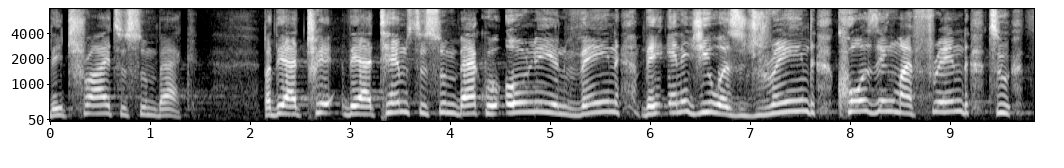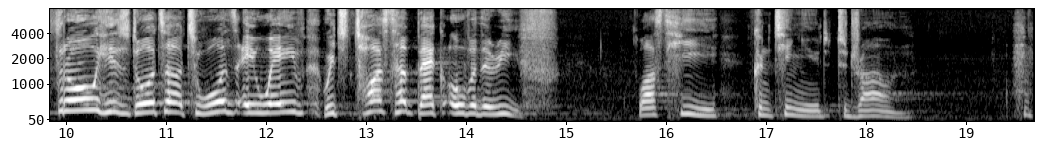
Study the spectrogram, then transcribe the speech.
They tried to swim back. But their, their attempts to swim back were only in vain. Their energy was drained, causing my friend to throw his daughter towards a wave which tossed her back over the reef, whilst he continued to drown.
